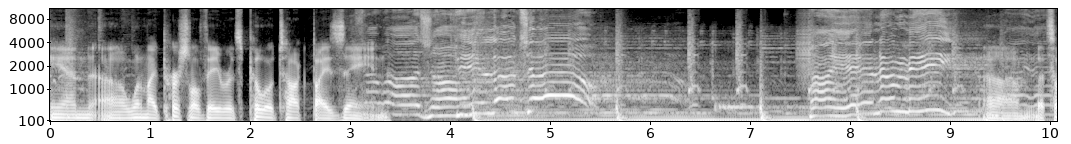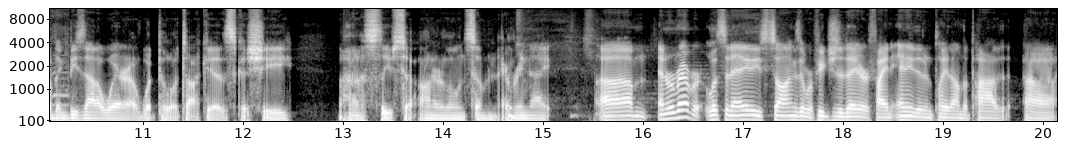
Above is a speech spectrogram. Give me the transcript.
And uh, one of my personal favorites, Pillowtalk by Zayn. Um, that's something B's not aware of what pillow talk is because she uh, sleeps on her lonesome every night. Um, and remember, listen to any of these songs that were featured today or find any that have been played on the podcast. Uh,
